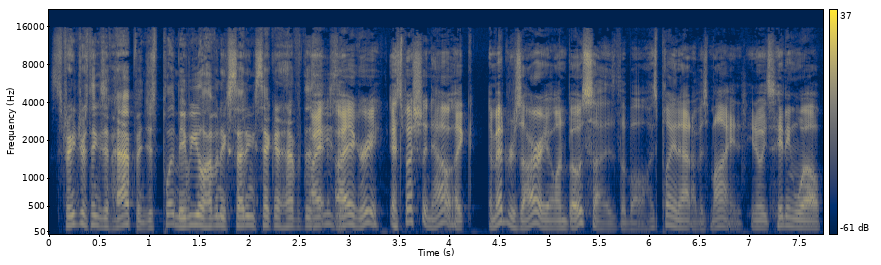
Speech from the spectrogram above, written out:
stranger things have happened. Just play. Maybe you'll have an exciting second half of the season. I agree, especially now. Like Amed Rosario on both sides of the ball, he's playing out of his mind. You know, he's hitting well,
